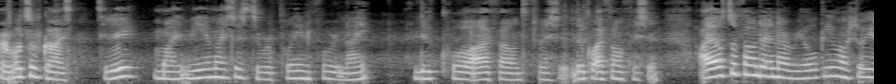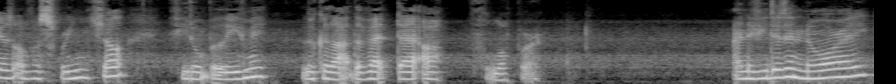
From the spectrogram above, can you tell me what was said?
Alright, what's up guys? Today, my me and my sister were playing Fortnite. Look what I found fishing. Look what I found fishing. I also found it in a real game. I'll show you of a screenshot. If you don't believe me, look at that. The Vendetta Flopper. And if you didn't know already,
